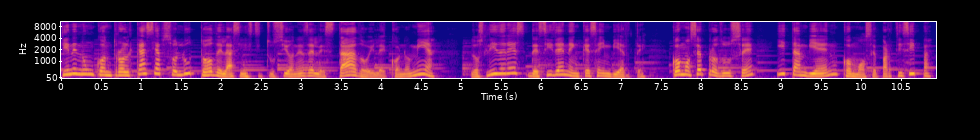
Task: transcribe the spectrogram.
tienen un control casi absoluto de las instituciones del Estado y la economía. Los líderes deciden en qué se invierte, cómo se produce y también cómo se participa.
